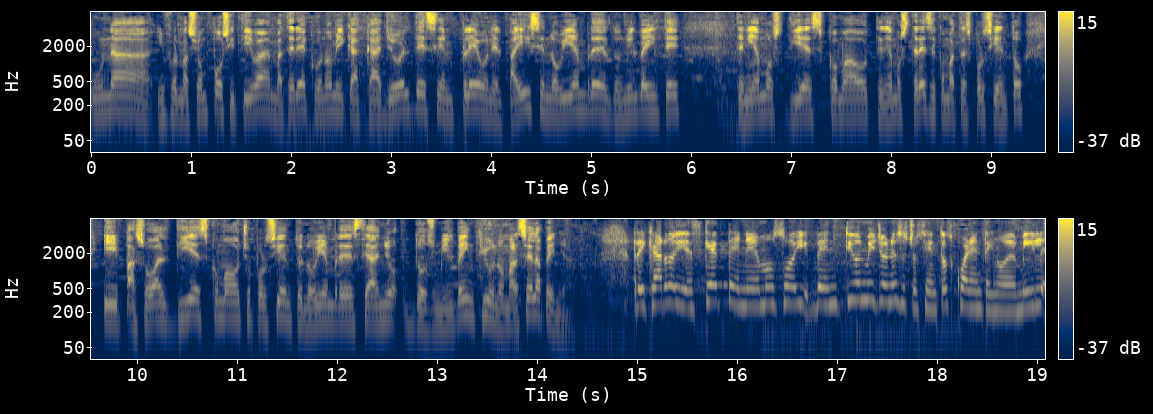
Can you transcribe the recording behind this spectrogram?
Una información positiva en materia económica. Cayó el desempleo en el país en noviembre del 2020. Teníamos 10, teníamos 13,3% y pasó al 10,8% en noviembre de este año 2021. Marcela Peña. Ricardo, y es que tenemos hoy 21 millones 849 mil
